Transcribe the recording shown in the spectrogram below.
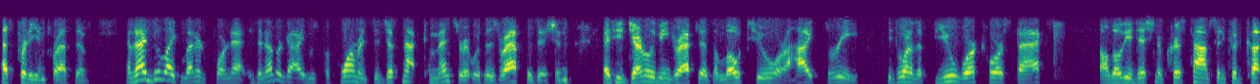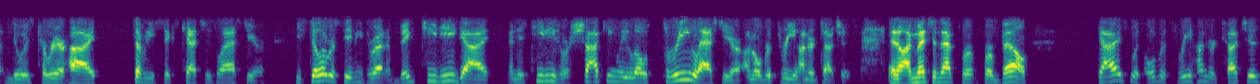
That's pretty impressive. And I do like Leonard Fournette. It's another guy whose performance is just not commensurate with his draft position, as he's generally being drafted as a low two or a high three. He's one of the few workhorse backs, although the addition of Chris Thompson could cut into his career high 76 catches last year. He's still a receiving threat, a big TD guy, and his TDs were shockingly low three last year on over 300 touches. And I mentioned that for, for Bell guys with over 300 touches,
